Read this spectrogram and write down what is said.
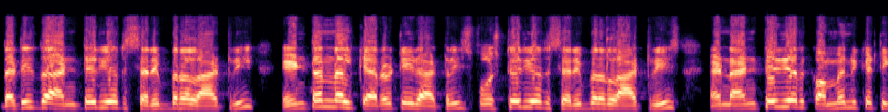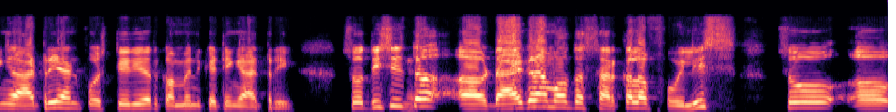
That is the anterior cerebral artery, internal carotid arteries, posterior cerebral arteries, and anterior communicating artery and posterior communicating artery. So this is Yes. the uh, diagram of the circle of Willis. So uh,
